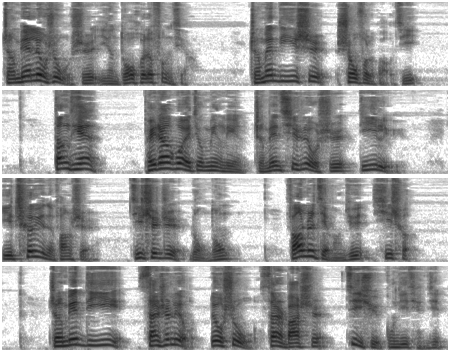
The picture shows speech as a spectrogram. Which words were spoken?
整编六十五师已经夺回了凤翔，整编第一师收复了宝鸡。当天，裴昌会就命令整编七十六师第一旅以车运的方式疾驰至陇东，防止解放军西撤。整编第一、三十六、六十五、三十八师继续攻击前进，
